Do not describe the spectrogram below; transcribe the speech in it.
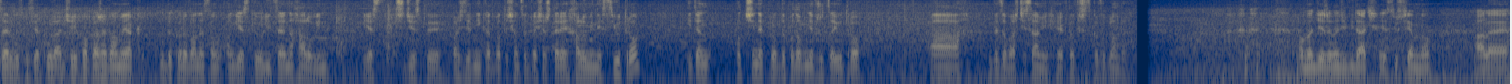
Serwus Misja Kula. Dzisiaj pokażę Wam jak udekorowane są angielskie ulice na Halloween. Jest 30 października 2024, Halloween jest jutro i ten odcinek prawdopodobnie wrzucę jutro, a Wy zobaczcie sami jak to wszystko wygląda. Mam nadzieję, że będzie widać, jest już ciemno, ale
